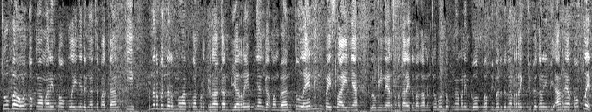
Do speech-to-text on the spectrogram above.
coba untuk ngamanin top lane-nya dengan cepat dan Ki benar-benar melakukan pergerakan biar Rave-nya nggak membantu landing phase lainnya. Luminaire sementara itu bakal mencoba untuk ngamanin gold buff dibantu dengan Rek juga kali ini di area top lane.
